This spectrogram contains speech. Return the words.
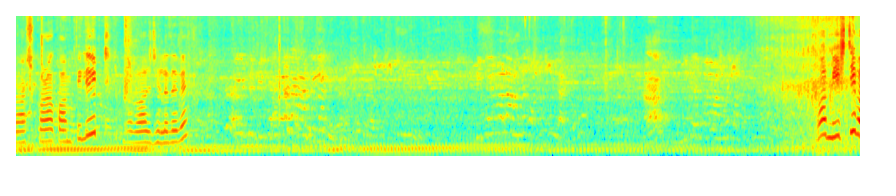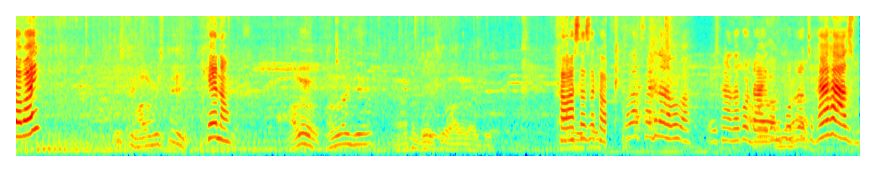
রস করা কমপ্লিট রস ঢেলে দেবে। ও মিষ্টি বাবাই। মিষ্টি ভালো মিষ্টি? খেয়ে নাও। ভালো ভালো লাগছে? এখন বলছি ভালো লাগছে। খাওয়া আস্তে আস্তে খাও। তোরা সাইডে দাঁড়া বাবা। এখানে দেখো ড্রাগন ফ্রুট রয়েছে। হ্যাঁ হ্যাঁ আসব।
